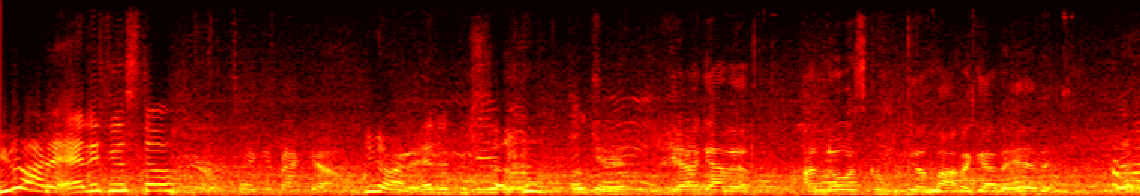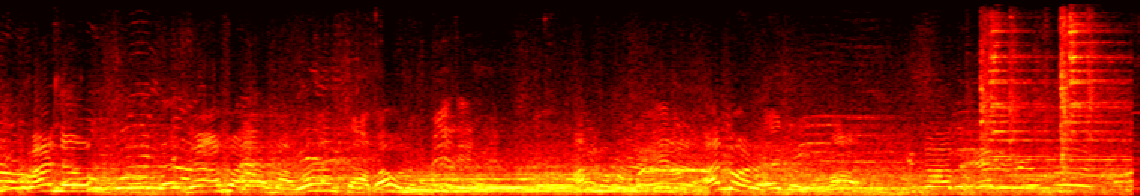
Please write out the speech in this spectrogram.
You know how to edit this stuff? Take it back out. You know how to edit this stuff? okay. Yeah, I gotta, I know it's gonna be a lot I gotta edit. I know. Now if I had my laptop, I would have been in it. I know how to edit. I know how to edit a lot. You know how to edit real good?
